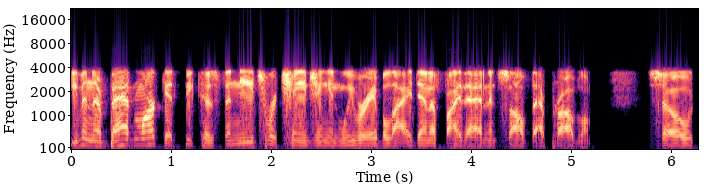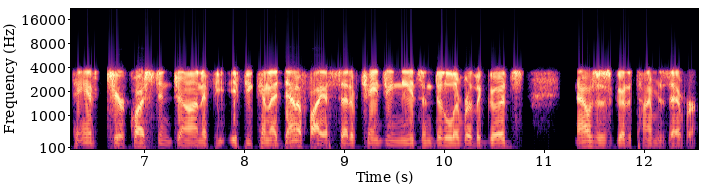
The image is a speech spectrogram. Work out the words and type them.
even a bad market, because the needs were changing and we were able to identify that and solve that problem. So to answer your question, John, if you, if you can identify a set of changing needs and deliver the goods, now is as good a time as ever.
